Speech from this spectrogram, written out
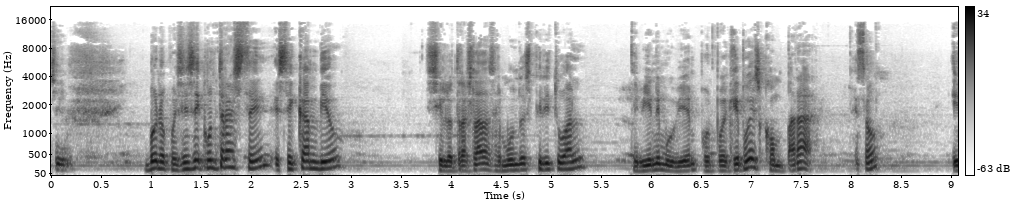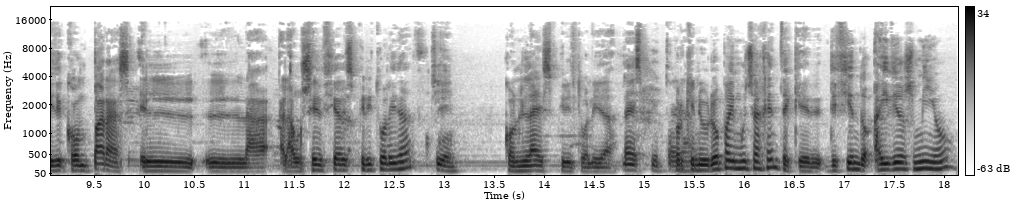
Sí, Bueno, pues ese contraste, ese cambio, si lo trasladas al mundo espiritual, te viene muy bien, porque puedes comparar, ¿no? Y comparas el- la, la ausencia de espiritualidad sí, con la espiritualidad. la espiritualidad. Porque en Europa hay mucha gente que diciendo, ay Dios mío,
